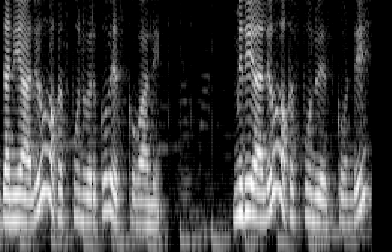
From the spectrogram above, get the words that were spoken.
ధనియాలు ఒక స్పూన్ వరకు వేసుకోవాలి. మిరియాలు ఒక స్పూన్ వేసుకోండి.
